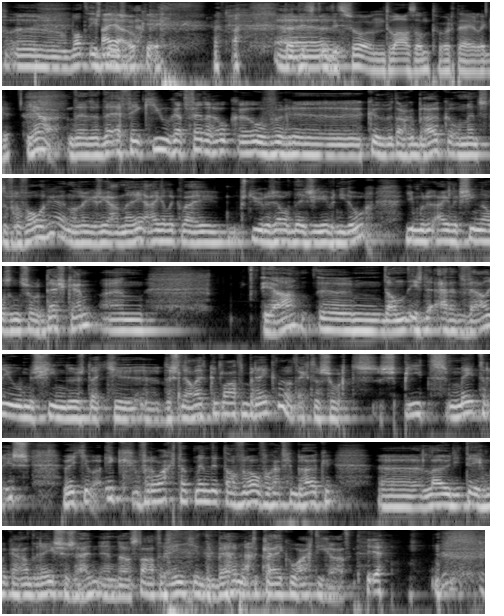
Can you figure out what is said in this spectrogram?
wat is ah, deze ja, app. dat, is, dat is eh, zo'n dwaas antwoord eigenlijk. Hè? Ja, de, de, de, FAQ gaat verder ook over, uh, kunnen we het dan gebruiken om mensen te vervolgen? En dan zeggen ze, ja nee, eigenlijk wij sturen zelf deze gegevens niet door. Je moet het eigenlijk zien als een soort dashcam. En ja, um, dan is de added value misschien dus dat je eh, de snelheid kunt laten berekenen. Dat echt een soort speedmeter is. Weet je, ik verwacht dat men dit dan vooral voor gaat gebruiken. Uh, lui die tegen elkaar aan het racen zijn. En dan staat er eentje in de berm om te kijken hoe hard die gaat. Ja.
